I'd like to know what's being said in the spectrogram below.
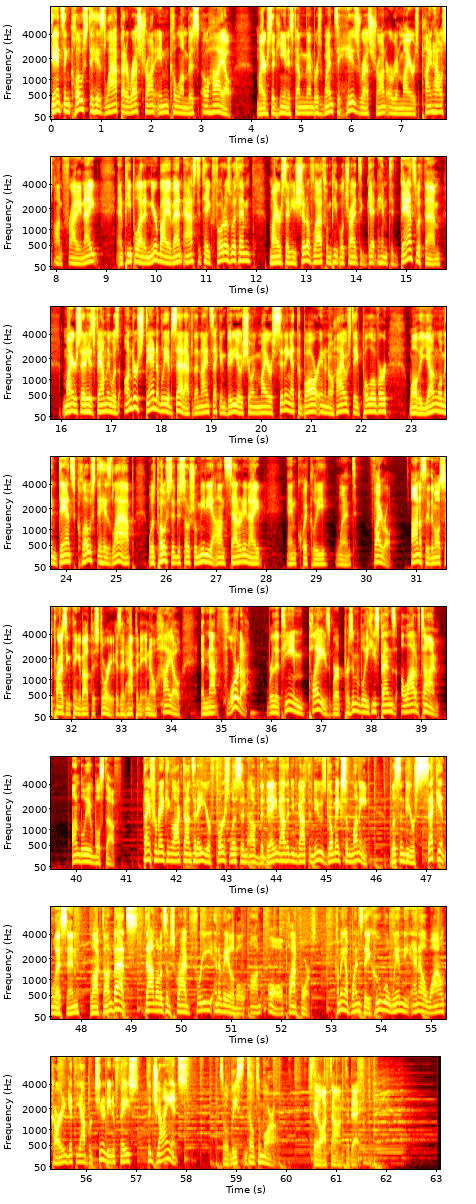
dancing close to his lap at a restaurant in Columbus, Ohio. Meyer said he and his family members went to his restaurant, Urban Meyer's Pint House, on Friday night, and people at a nearby event asked to take photos with him. Meyer said he should have left when people tried to get him to dance with them. Meyer said his family was understandably upset after the nine second video showing Meyer sitting at the bar in an Ohio State pullover while the young woman danced close to his lap was posted to social media on Saturday night and quickly went viral. Honestly, the most surprising thing about this story is it happened in Ohio and not Florida, where the team plays, where presumably he spends a lot of time. Unbelievable stuff. Thanks for making Locked On Today your first listen of the day. Now that you've got the news, go make some money. Listen to your second listen, Locked On Bets. Download and subscribe free and available on all platforms. Coming up Wednesday, who will win the NL wild card and get the opportunity to face the Giants? So at least until tomorrow, stay locked on today.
